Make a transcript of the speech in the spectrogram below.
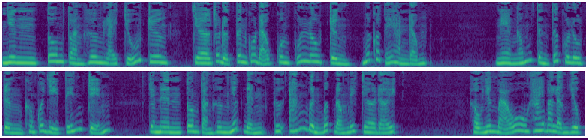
Nhưng Tôn Toàn Hưng lại chủ trương chờ cho được tin của đạo quân của Lưu Trừng mới có thể hành động. Nghe ngóng tin tức của Lưu Trừng không có gì tiến triển, cho nên Tôn Toàn Hưng nhất định cứ án bình bất động để chờ đợi. Hầu Nhân Bảo hai ba lần dục,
